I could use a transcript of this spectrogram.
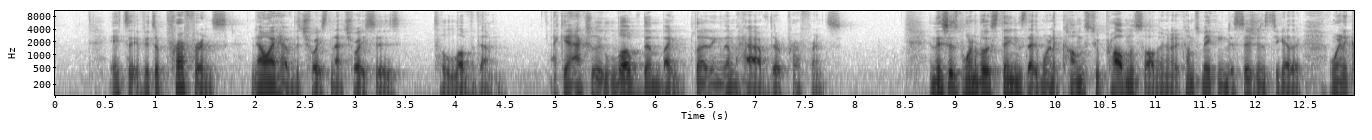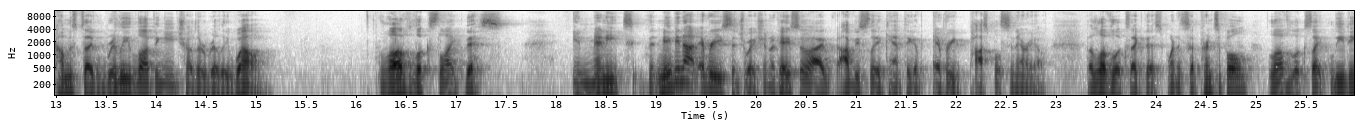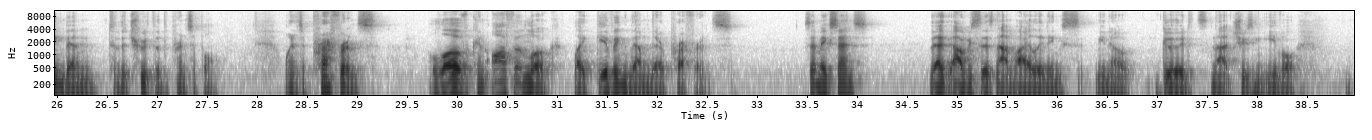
It's, if it's a preference, now I have the choice, and that choice is to love them. I can actually love them by letting them have their preference. And this is one of those things that when it comes to problem solving, when it comes to making decisions together, when it comes to like really loving each other really well, love looks like this in many, t- maybe not every situation, okay? So I obviously I can't think of every possible scenario, but love looks like this. When it's a principle, love looks like leading them to the truth of the principle. When it's a preference, love can often look like giving them their preference. Does that make sense? That obviously it's not violating, you know, good, it's not choosing evil,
